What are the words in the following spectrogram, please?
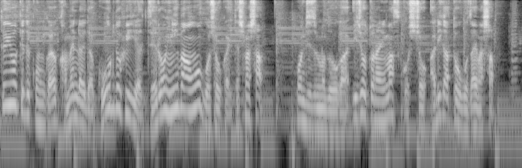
というわけで今回は仮面ライダーゴールドフィギュア02番をご紹介いたしました。本日の動画は以上となります。ご視聴ありがとうございました。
